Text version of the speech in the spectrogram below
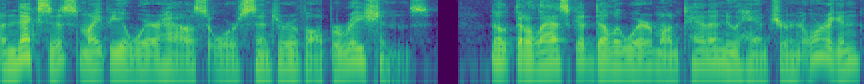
A nexus might be a warehouse or center of operations. Note that Alaska, Delaware, Montana, New Hampshire, and Oregon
